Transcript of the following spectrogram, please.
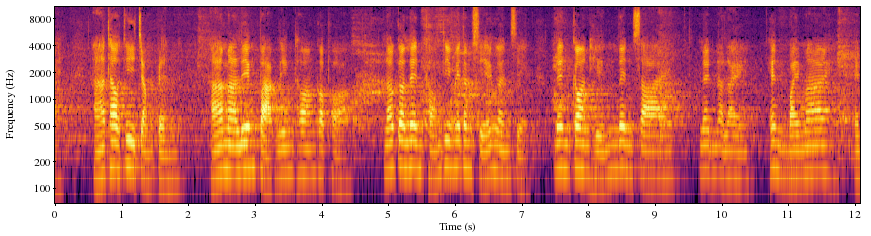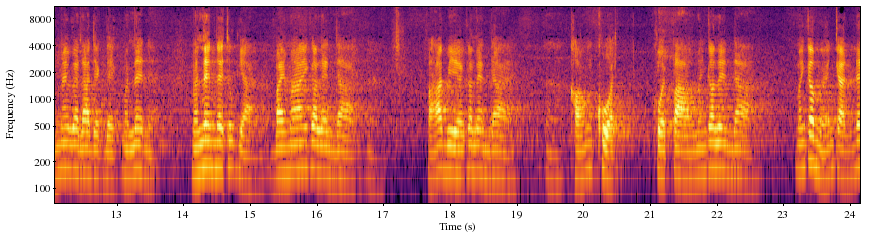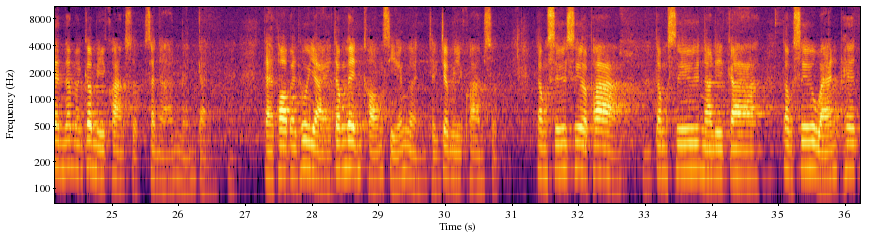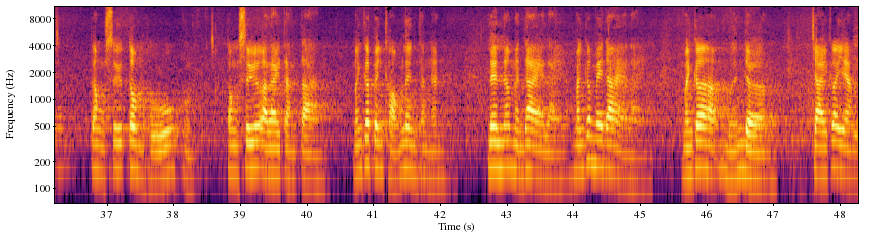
หาเท่าที่จำเป็น หามาเลี้ยงปากเลี้ยงท้องก็พอ แล้วก็เล่นของที่ไม่ต้องเสียเงินเสียเล่นก้อนหินเล่นทราย เล่นอะไรเล่นใบไม้ เห็นไหมเวลาเด็กๆ มันเล่นเนี่ยมันเล่นได้ทุกอย่าง ใบไม้ก็เล่นได้ฝาเบียร์ก็เล่นได้ ของขวดขวดเปล่ามันก็เล่นได้ มันก็เหมือนกันเล่นแล้วมันก็มีความสุขสนานเหมือนกัน แต่พอเป็นผู้ใหญ่ต้องเล่นของเสียเงินถึงจะมีความสุข ต้องซื้อเสื้อผ้า ต้องซื้อนาฬิกา ต้องซื้อแหวนเพชร ต้องซื้อต้มหู ต้องซื้ออะไรต่างๆ มันก็เป็นของเล่นทั้งนั้น เล่นแล้วมันได้อะไร มันก็ไม่ได้อะไร มันก็เหมือนเดิม ใจก็ยัง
